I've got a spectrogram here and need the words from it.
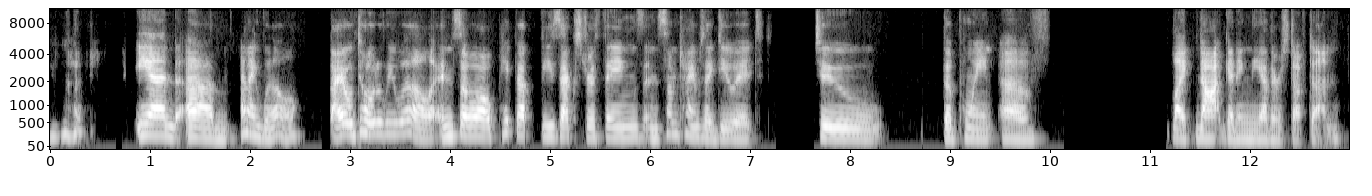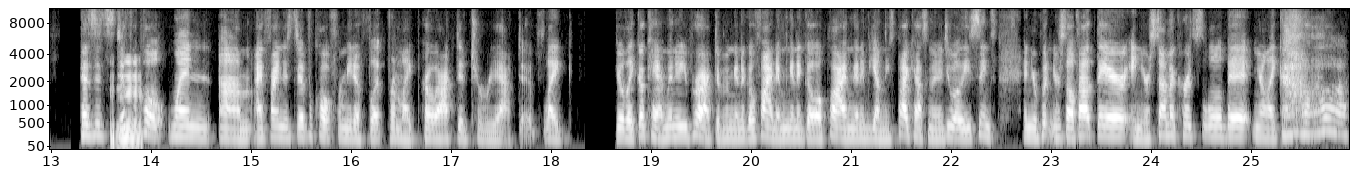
and, um, and I will, I totally will. And so I'll pick up these extra things. And sometimes I do it to the point of like not getting the other stuff done because it's mm-hmm. difficult when um, I find it's difficult for me to flip from like proactive to reactive. Like you're like, okay, I'm going to be proactive. I'm going to go find. I'm going to go apply. I'm going to be on these podcasts. I'm going to do all these things. And you're putting yourself out there, and your stomach hurts a little bit, and you're like, ah,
